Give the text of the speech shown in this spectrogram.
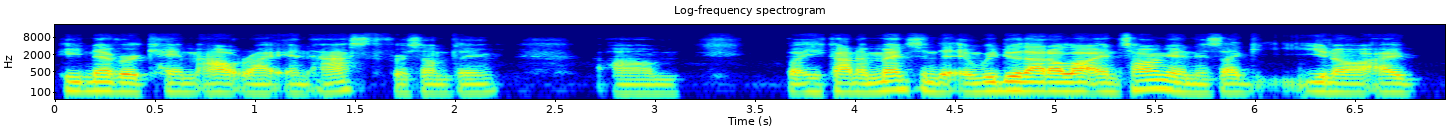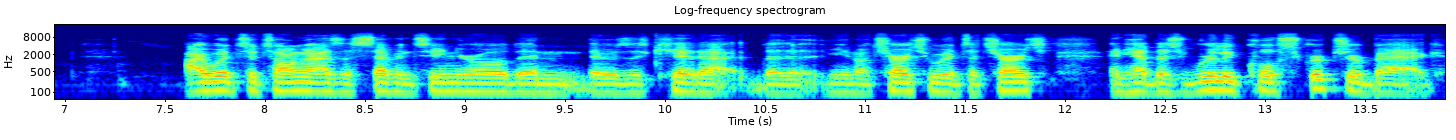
he never came outright and asked for something. Um, but he kind of mentioned it, and we do that a lot in Tongan. It's like, you know, I I went to Tonga as a 17 year old, and there was a kid at the you know church who went to church, and he had this really cool scripture bag,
